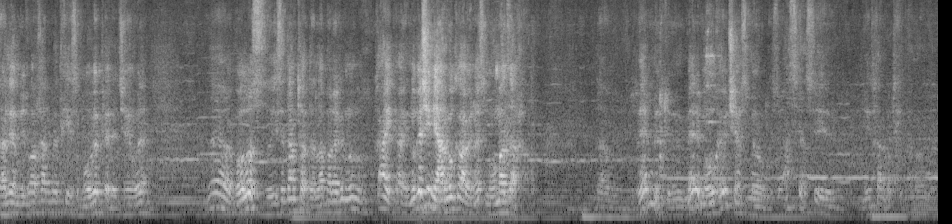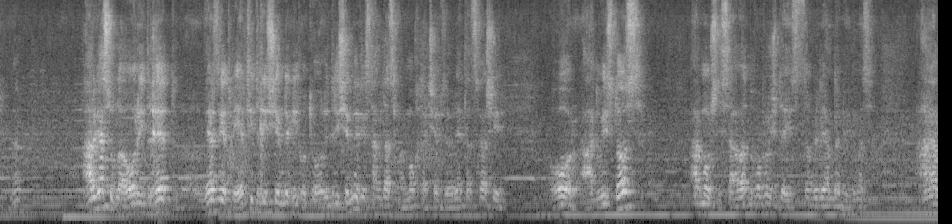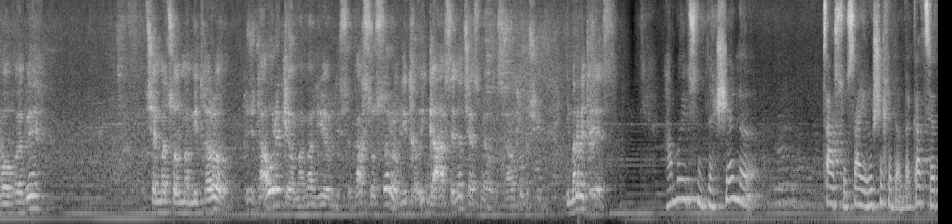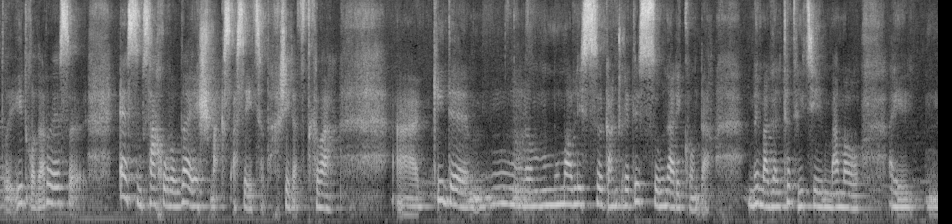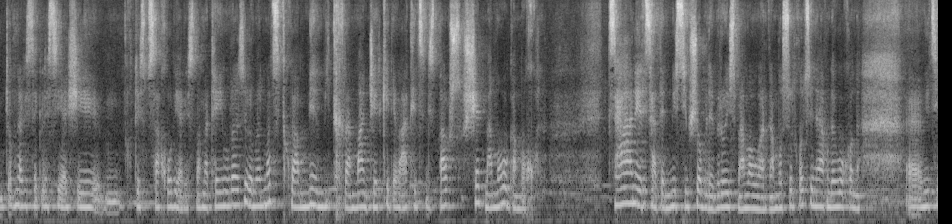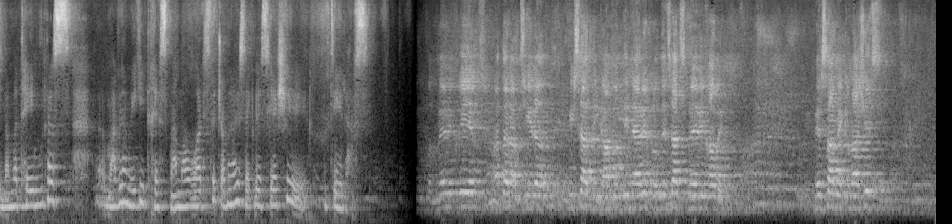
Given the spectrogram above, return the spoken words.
ძალიან მიყვარხარ მეთქი ის მოვეფერე ჩემო. და ბოლოს ისე დამთავრდა ლაპარაკი, ნუ კაი, კაი, ნუ გაშინი არ მოკავენ ეს მომაძახა. და ვერ მეთქი, მე მოვუყევი ჩემს მეუღლეს. ასე ასე მითხარ მეთქი. არ გასულა ორი დღე ვერც გეტყვი ერთი დღის შემდეგ იყო თუ ორი დღის შემდეგ ეს თანდასმა მოხდა ჩემზე 2009-ში 2 აგვისტოს აღმოჩნდა საავადმყოფოში და ის ცნობილი ამბები იმას აღარ მოუყვები ჩემმა ცოლმა მითხრა რომ ბიჭო დაურეკეო მამა გიორგისო გახსოვსო რომ გითხო იქ გაახსენა ჩემს მეუღლეს ავტობუსში იმაგრე დღეს. ამოიცნობდა შენ წარსულს აი რომ შეხედავდა კაცს იტყოდა რომ ეს ეს მსახურობდა ეშმაკს ასე იცოდა ხშირად თქვა კიდე მომავლის განჭრეტის უნარი ქონდა. მე მაგალითად ვიცი მამაო აი ჭოგნარის ეკლესიაში ღვთისმსახური არის მამა თეიმურაზი რომელმაც თქვა მე მითხრა მან ჯერ კიდევ 10 წლის ბავშვს შედ მამაო გამოხვალ ძალიან ეცადნენ მისი მშობლები რომ ის მამაო არ გამოსულიყო წინააღმდეგ უხონა ვიცი მამა თეიმურას მაგრამ იგი დღეს მამაო არის და ჭოგნარის ეკლესიაში წირავს მე ვიყრი ერთ პატარა მცირე მისადი გამომდინარე, როდესაც მე ვიყავი. მესამე კლასშიც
